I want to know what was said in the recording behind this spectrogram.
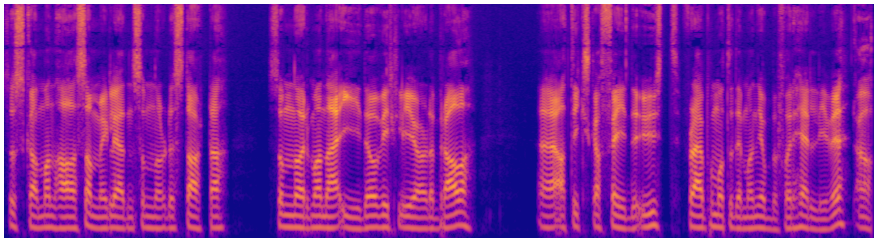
så skal man ha samme gleden som når det starta, som når man er i det og virkelig gjør det bra, da. Eh, At det ikke skal fade ut, for det er på en måte det man jobber for hele livet. Ja,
